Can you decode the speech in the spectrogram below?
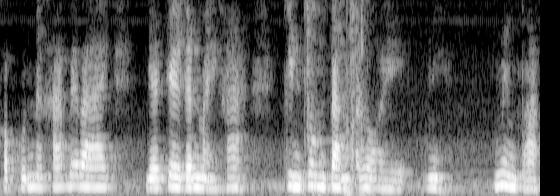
ขอบคุณนะคะ บ๊ายบาย เดี๋ยวเจอกันใหม่ค่ะ กินส้มตำอร่อย นี่หนึ่งผัก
